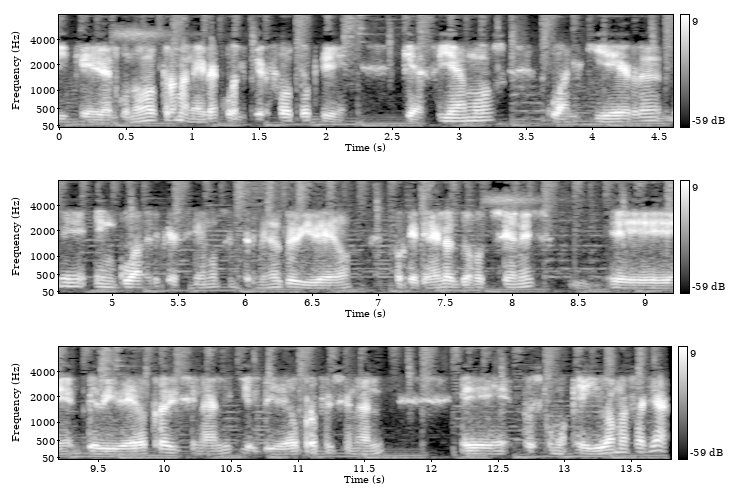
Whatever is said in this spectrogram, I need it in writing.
y que de alguna u otra manera cualquier foto que, que hacíamos, cualquier encuadre que hacíamos en términos de video, porque tiene las dos opciones eh, de video tradicional y el video profesional, eh, pues como que iba más allá.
